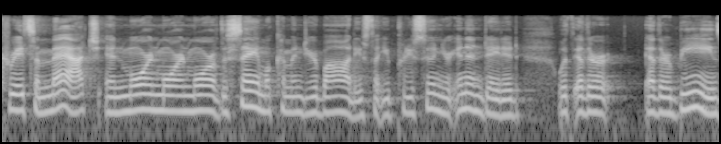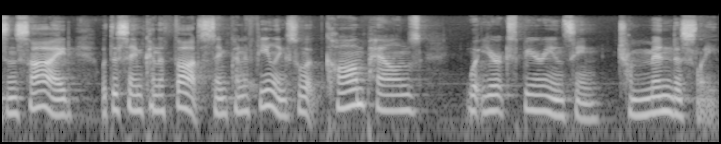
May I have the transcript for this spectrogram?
creates a match and more and more and more of the same will come into your body so that you pretty soon you're inundated with other, other beings inside with the same kind of thoughts, same kind of feelings. So it compounds what you're experiencing tremendously.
